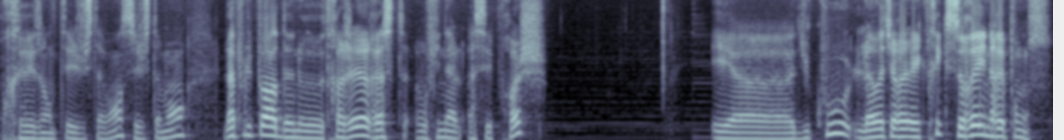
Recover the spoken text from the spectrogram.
présenté juste avant, c'est justement la plupart de nos trajets restent au final assez proches. Et euh, du coup, la voiture électrique serait une réponse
